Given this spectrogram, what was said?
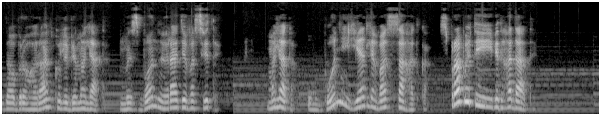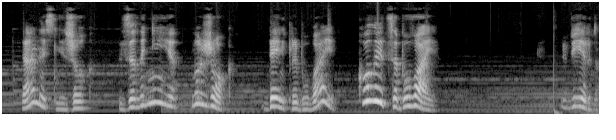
Доброго ранку, любі малята! Ми з Боною раді вас віти. Малята, у Боні є для вас загадка. Спробуйте її відгадати. Тане сніжок, зеленіє лужок. День прибуває, коли це буває? Вірно,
